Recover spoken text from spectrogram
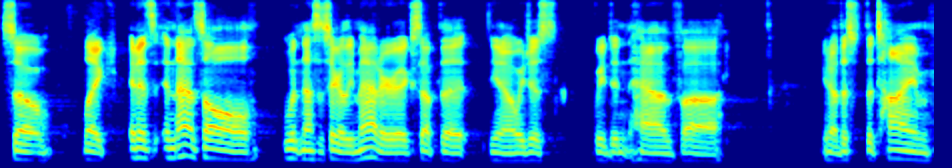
So like, and it's and that's all wouldn't necessarily matter except that you know we just we didn't have uh, you know this the time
